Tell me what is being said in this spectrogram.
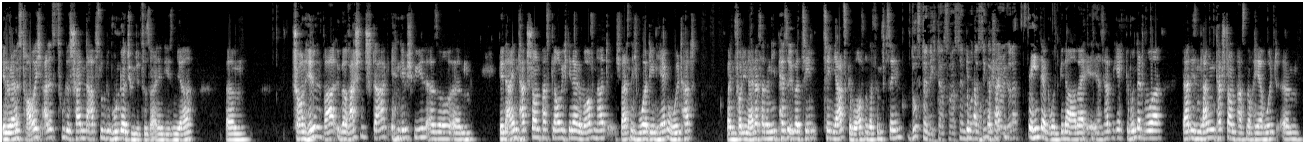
Den Rams traue ich alles zu, das scheint eine absolute Wundertüte zu sein in diesem Jahr. Ähm, Sean Hill war überraschend stark in dem Spiel, also ähm, den einen Touchdown-Pass, glaube ich, den er geworfen hat. Ich weiß nicht, wo er den hergeholt hat. Bei den 49ers hat er nie Pässe über 10, 10 Yards geworfen oder 15. Durfte nicht, das war genau, das Single-Carry, oder? Das ist der Hintergrund, genau. Aber es hat mich echt gewundert, wo er da diesen langen Touchdown-Pass noch herholt. Ähm,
